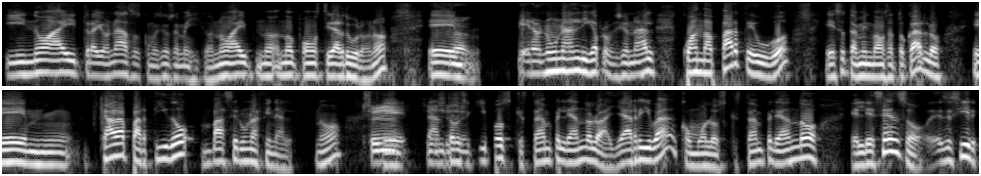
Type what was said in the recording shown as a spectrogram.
y no hay trayonazos, como decimos en México. No hay, no, no podemos tirar duro, ¿no? Eh, pero en una liga profesional, cuando aparte, Hugo, eso también vamos a tocarlo, em, cada partido va a ser una final, ¿no? Sí, eh, tanto los equipos que están peleándolo allá arriba como los que están peleando el descenso. Es decir,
